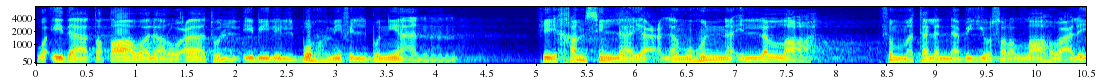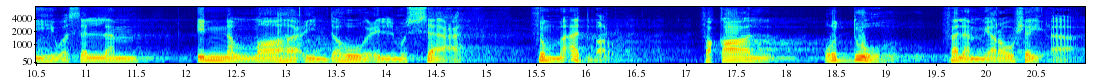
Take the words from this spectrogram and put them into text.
وإذا تطاول رعاة الإبل البهم في البنيان في خمس لا يعلمهن إلا الله. ثم تلا النبي صلى الله عليه وسلم إن الله عنده علم الساعة. ثم أدبر فقال ردوه فلم يروا شيئا.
